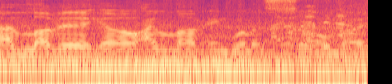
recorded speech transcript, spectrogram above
I love it, yo. I love Anguilla so much.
